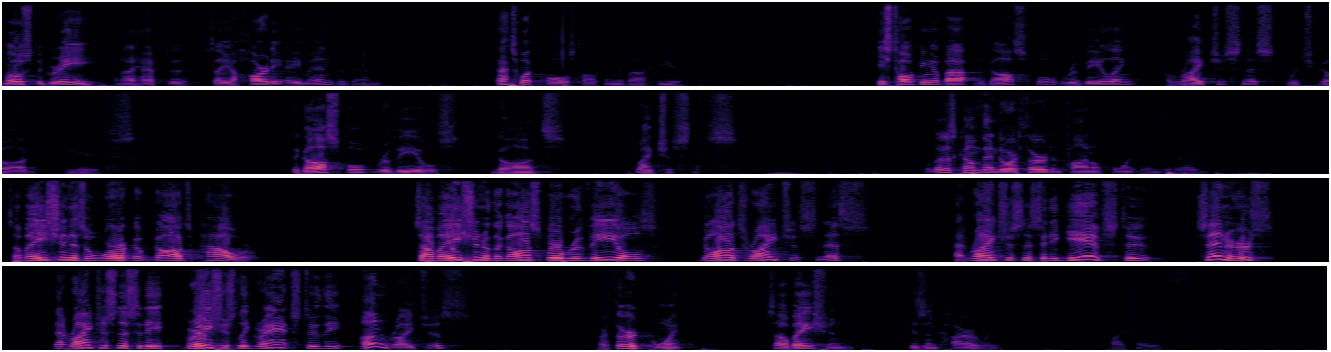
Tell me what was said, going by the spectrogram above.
most agree, and I have to say a hearty amen to them. That's what Paul's talking about here. He's talking about the gospel revealing a righteousness which God gives. The gospel reveals God's righteousness. Let us come then to our third and final point then today. Salvation is a work of God's power. Salvation of the gospel reveals God's righteousness, that righteousness that He gives to sinners, that righteousness that He graciously grants to the unrighteous. Our third point salvation is entirely by faith.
